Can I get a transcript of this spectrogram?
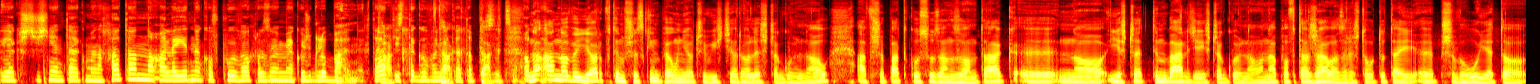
jak ściśnięta jak Manhattan, no ale jednak o wpływach rozumiem jakoś globalnych, tak? tak I z tego wynika tak, ta tak. pozycja. Okay. No a Nowy Jork w tym wszystkim pełni oczywiście rolę szczególną, a w przypadku Susan Zontag, e, no jeszcze tym bardziej szczególną. Ona powtarzała, zresztą tutaj przywołuje to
